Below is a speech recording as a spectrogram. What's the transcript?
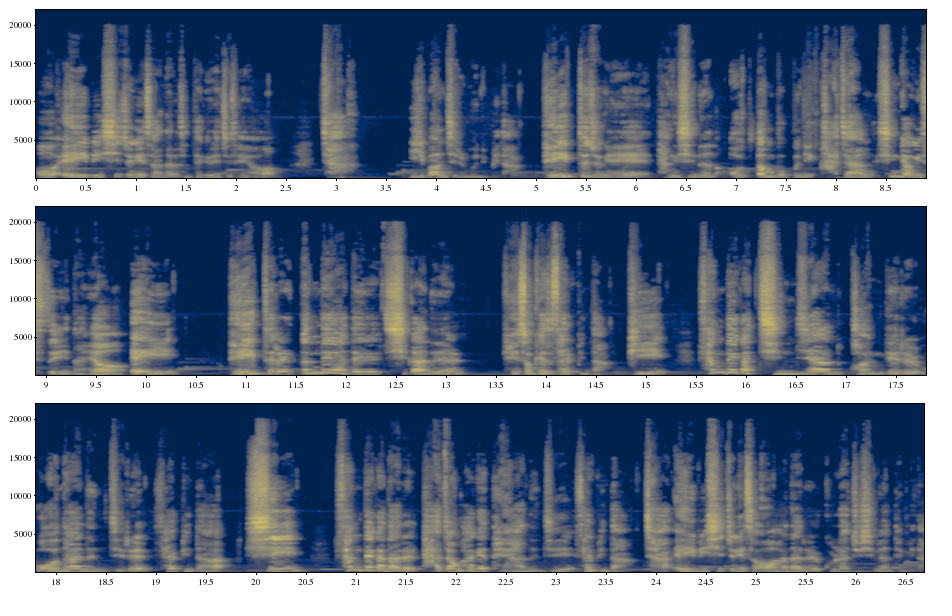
어, A, B, C 중에서 하나를 선택을 해주세요. 자, 2번 질문입니다. 데이트 중에 당신은 어떤 부분이 가장 신경이 쓰이나요? A. 데이트를 끝내야 될 시간을 계속해서 살핀다. B. 상대가 진지한 관계를 원하는지를 살핀다. C. 상대가 나를 다정하게 대하는지 살핀다. 자, A, B, C 중에서 하나를 골라주시면 됩니다.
